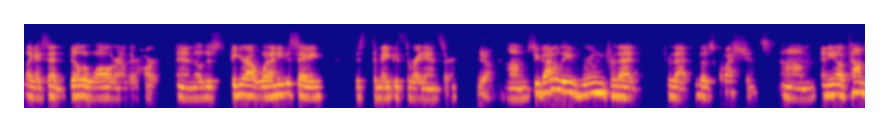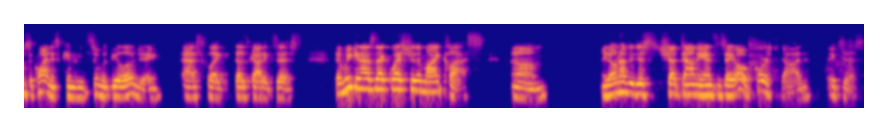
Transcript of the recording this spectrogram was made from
like i said build a wall around their heart and they'll just figure out what i need to say just to make it the right answer. Yeah. Um, so you got to leave room for that for that those questions. Um, and you know if thomas aquinas can summa theologiae ask like does god exist? Then we can ask that question in my class. Um, you don't have to just shut down the answer and say, "Oh, of course God exists."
